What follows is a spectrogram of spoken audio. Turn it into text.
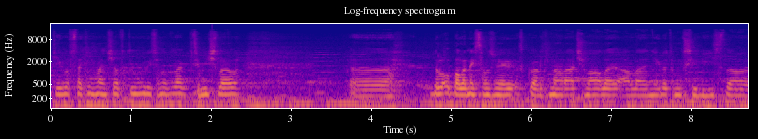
těch ostatních manšaftů, když jsem to tak přemýšlel, eh, byl obalený samozřejmě s kvalitníma hráčima, ale, ale někdo to musí víc a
